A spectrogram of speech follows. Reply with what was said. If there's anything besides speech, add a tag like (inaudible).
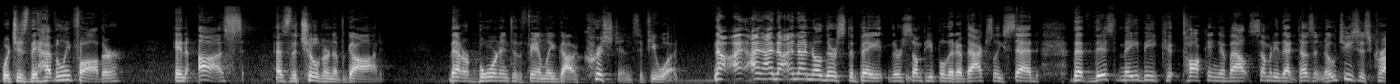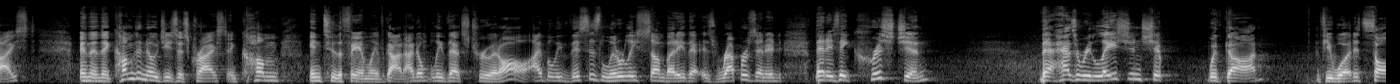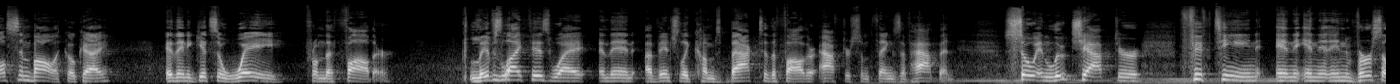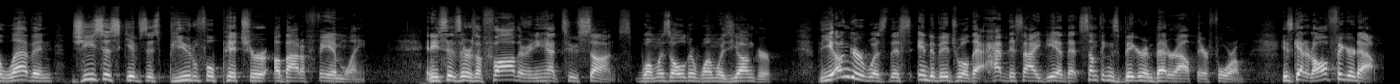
which is the heavenly Father, and us as the children of God that are born into the family of God, Christians, if you would. Now, I, I, I, know there's debate. There's some people that have actually said that this may be talking about somebody that doesn't know Jesus Christ, and then they come to know Jesus Christ and come into the family of God. I don't believe that's true at all. I believe this is literally somebody that is represented, that is a Christian, that has a relationship with God, if you would. It's all symbolic, okay? And then he gets away from the Father lives life his way, and then eventually comes back to the Father after some things have happened. So in Luke chapter 15 and in, in, in, verse 11, Jesus gives this beautiful picture about a family. And he says there's a father and he had two sons. One was older, one was younger. The younger was this individual that had this idea that something's bigger and better out there for him. He's got it all figured out.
